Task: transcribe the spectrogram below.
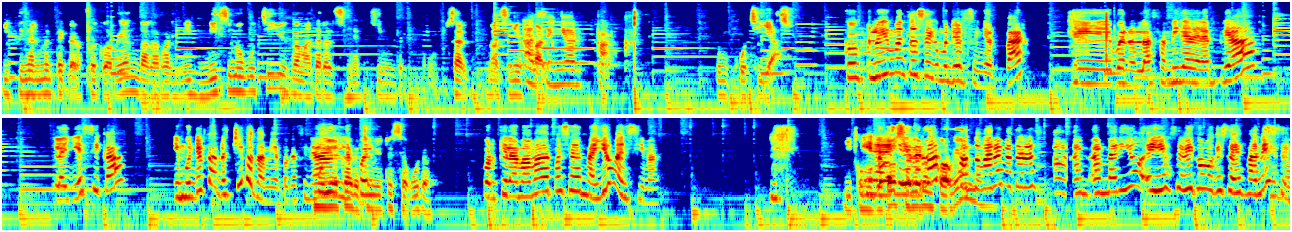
Y finalmente, claro, fue corriendo, agarró el mismísimo cuchillo y fue a matar al señor Kim del o sea, no al señor Al Park, señor Park. un cuchillazo. Concluimos entonces que murió el señor Park, eh, bueno, la familia de la empleada, la Jessica, y murió el cabro chico también, porque al final, Murió el cabro después- chico, yo estoy seguro. porque la mamá después se desmayó encima. Y como Y que todos Sí, verdad, pues, corriendo. cuando van a matar al, al- al marido, ella se ve como que se desvanece.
